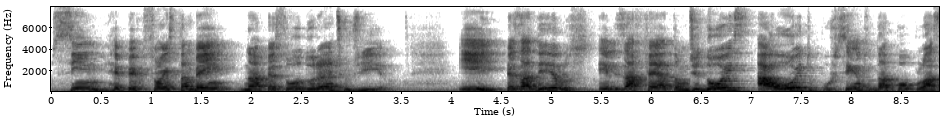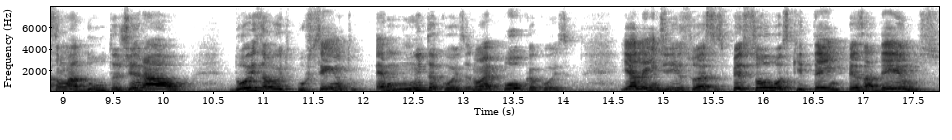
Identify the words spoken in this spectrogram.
sim, repercussões também na pessoa durante o dia. E pesadelos, eles afetam de 2 a 8% da população adulta geral. 2 a 8% é muita coisa, não é pouca coisa. E além disso, essas pessoas que têm pesadelos,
